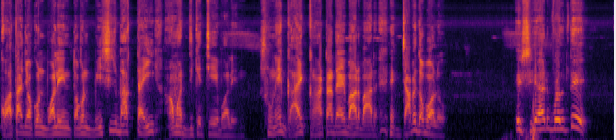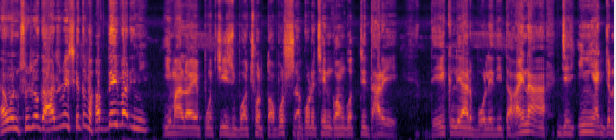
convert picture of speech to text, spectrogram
কথা যখন বলেন তখন বেশিরভাগটাই আমার দিকে চেয়ে বলেন। শুনে গায়ে কাঁটা দেয় বারবার। যাবে তো বলো। সে আর বলতে এমন সুযোগ আসবে সে তো ভাবতেই পারিনি। হিমালয়ে পঁচিশ বছর তপস্যা করেছেন গঙ্গোত্রীর ধারে। দেখলে আর বলে দিতে হয় না যে ইনি একজন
